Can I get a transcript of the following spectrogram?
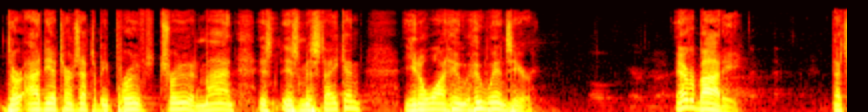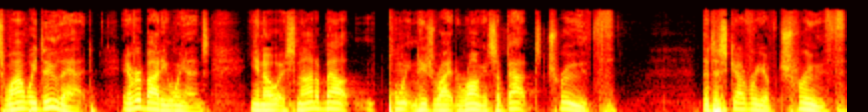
their idea turns out to be proved true, and mine is, is mistaken, you know what? Who, who wins here? Everybody. That's why we do that. Everybody wins. You know, it's not about pointing who's right and wrong, it's about truth, the discovery of truth.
